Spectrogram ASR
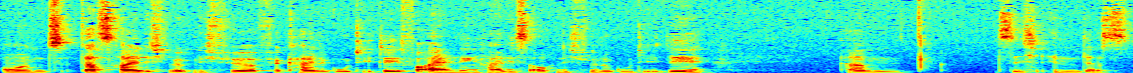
Und das halte ich wirklich für, für keine gute Idee. Vor allen Dingen halte ich es auch nicht für eine gute Idee, ähm, sich in das,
